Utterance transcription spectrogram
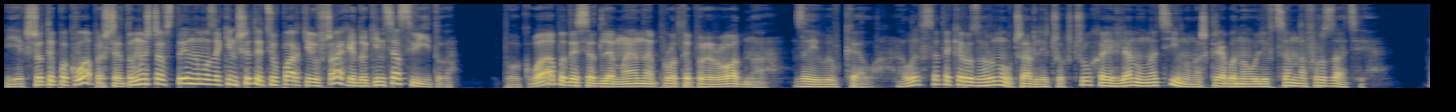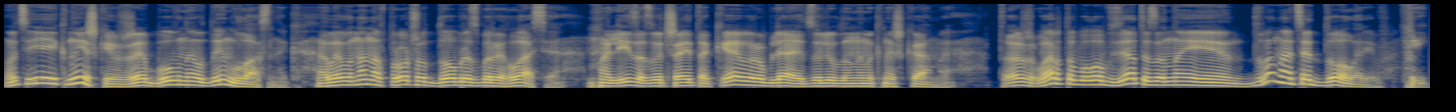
Якщо ти поквапишся, то ми ще встигнемо закінчити цю партію в шахи до кінця світу. Поквапитися для мене протиприродно заявив Кел, але все-таки розгорнув Чарлі Чухчуха і глянув на ціну, нашкрябану олівцем на форзаці. У цієї книжки вже був не один власник, але вона навпрочуд добре збереглася. Малі зазвичай таке виробляють з улюбленими книжками. Тож варто було б взяти за неї 12 доларів. Фій,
